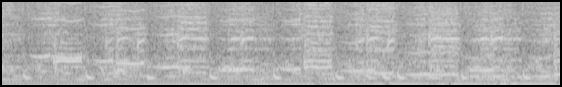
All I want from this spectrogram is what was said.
I'm sorry.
